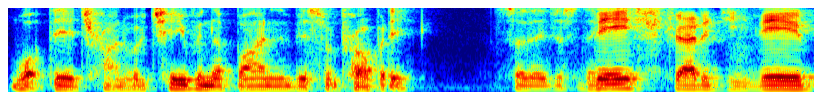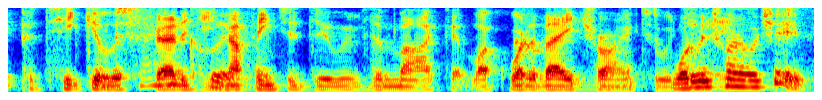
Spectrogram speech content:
what they're trying to achieve when they're buying an investment property. So they just think, Their strategy, their particular strategy, nothing to do with the market. Like, what are they trying to achieve? what are we trying to achieve?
